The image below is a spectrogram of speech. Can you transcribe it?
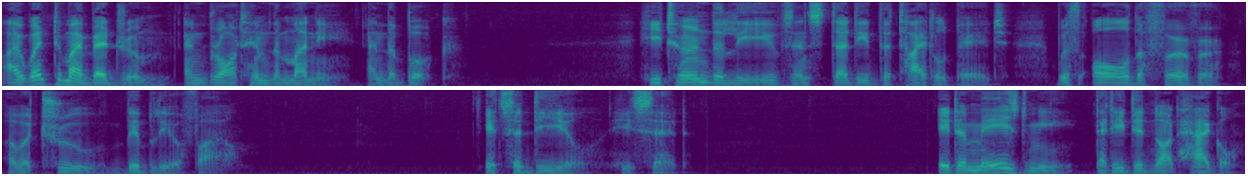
I went to my bedroom and brought him the money and the book. He turned the leaves and studied the title page with all the fervor of a true bibliophile. It's a deal, he said. It amazed me that he did not haggle.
